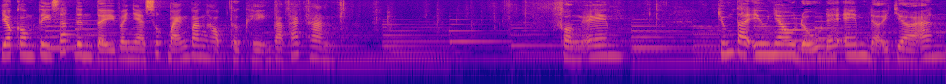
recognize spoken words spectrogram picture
do công ty sách Đinh Tị và nhà xuất bản văn học thực hiện và phát hành. Phần em Chúng ta yêu nhau đủ để em đợi chờ anh.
